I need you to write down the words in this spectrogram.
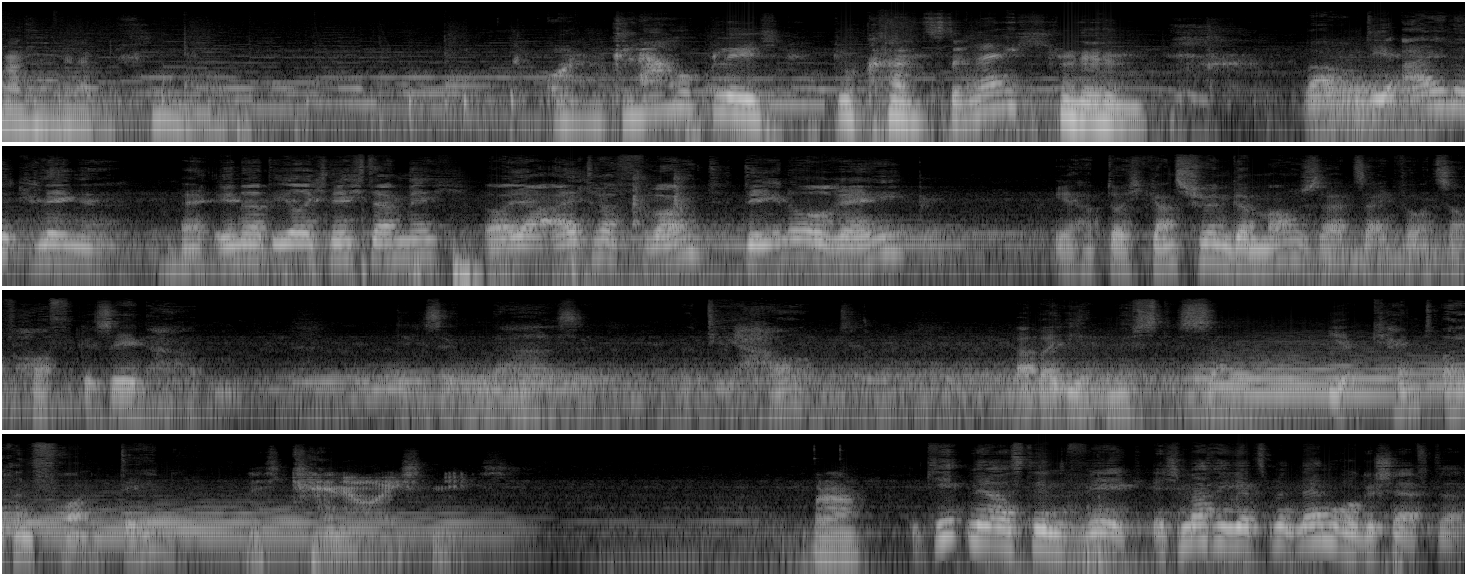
Dann sind wir Level 4. Unglaublich! Du kannst rechnen! Warum die Eile, Klinge? Erinnert ihr euch nicht an mich? Euer alter Freund, Deno Ray? Ihr habt euch ganz schön gemausert, seit wir uns auf Hoth gesehen haben. Diese Nase und die Haut. Aber ihr müsst es sein. Ihr kennt euren Freund Deno. Ich kenne euch nicht. Oder? Geht mir aus dem Weg. Ich mache jetzt mit Nemro Geschäfte.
